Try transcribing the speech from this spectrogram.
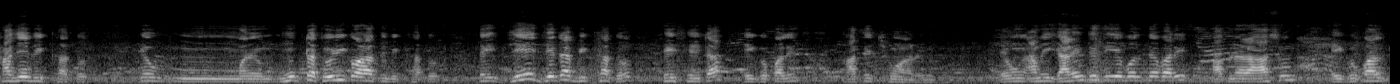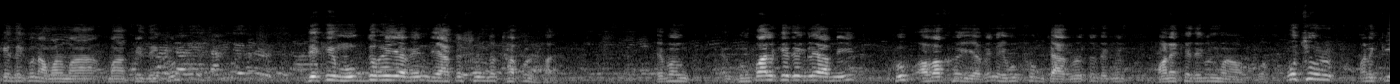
সাজে বিখ্যাত, কেউ মানে মুখটা তৈরি করাতে বিখ্যাত। তাই যে যেটা বিখ্যাত, সেই সেইটা এই গোপালের হাতে ছোঁয়া রয়েছে। এবং আমি গ্যারেন্টি দিয়ে বলতে পারি, আপনারা আসুন, এই গোপালকে দেখুন, আমার মা, মাকে দেখুন। দেখে মুগ্ধ হয়ে যাবেন যে এত সুন্দর ঠাকুর হয়। এবং গোপালকে দেখলে আপনি খুব অবাক হয়ে যাবেন এবং খুব জাগ্রত দেখবেন, অনেকে দেখবেন প্রচুর মানে কি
